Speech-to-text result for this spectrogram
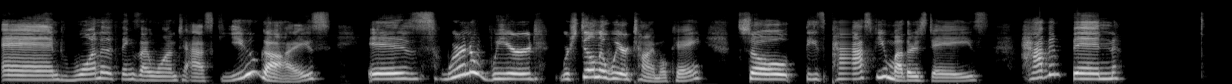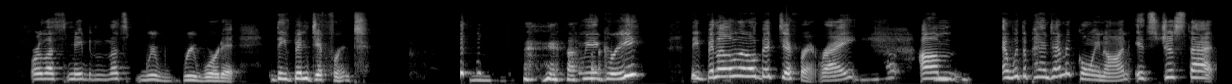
And one of the things I wanted to ask you guys is we're in a weird, we're still in a weird time, okay? So these past few Mother's Days haven't been or let's maybe let's re- reword it. They've been different. yeah. we agree? They've been a little bit different, right? Yep. Um, mm-hmm. and with the pandemic going on, it's just that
